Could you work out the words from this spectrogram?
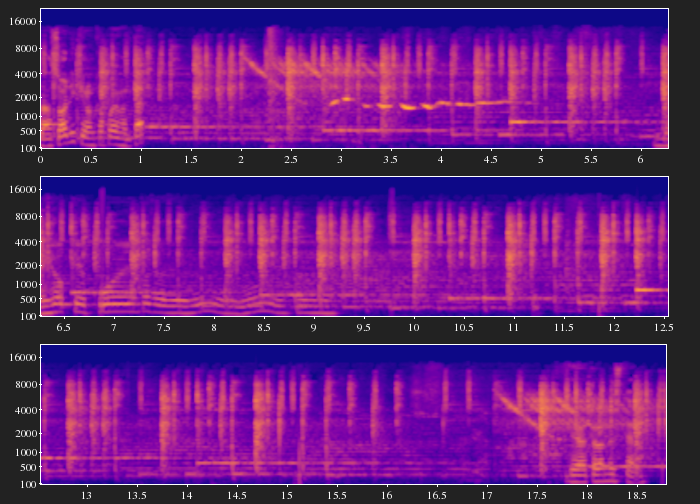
La Sori que nunca puede faltar. Me dijo que puede. ¿Y dónde estará?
